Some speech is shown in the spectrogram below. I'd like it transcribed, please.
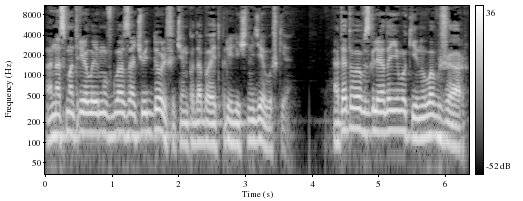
Она смотрела ему в глаза чуть дольше, чем подобает приличной девушке. От этого взгляда его кинуло в жар.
